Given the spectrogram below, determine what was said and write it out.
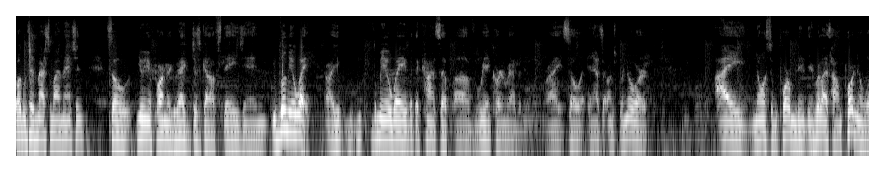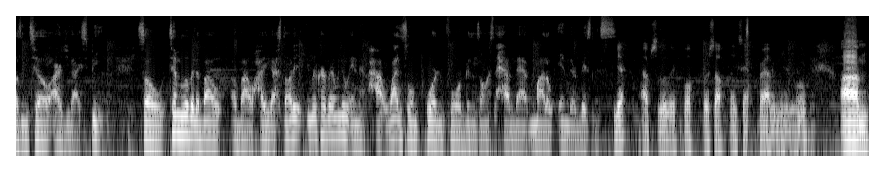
welcome to the Mastermind Mansion. So you and your partner Greg just got off stage and you blew me away. All right, you blew me away with the concept of reoccurring revenue, right? So, and as an entrepreneur, I know it's important, but didn't realize how important it was until I heard you guys speak. So tell me a little bit about about how you got started in recurring revenue and how, why it's so important for business owners to have that model in their business. Yeah, absolutely. Well, first off, thanks for having me. Um,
